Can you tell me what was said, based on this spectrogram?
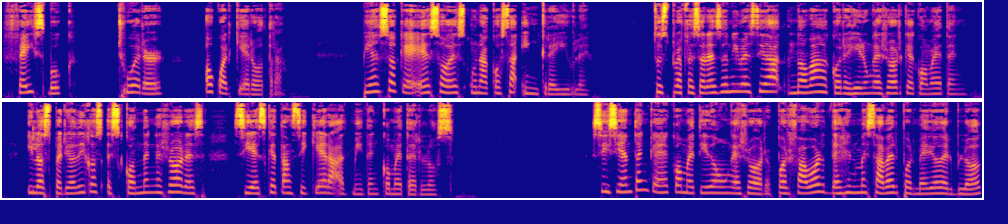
Facebook, Twitter o cualquier otra. Pienso que eso es una cosa increíble. Tus profesores de universidad no van a corregir un error que cometen, y los periódicos esconden errores si es que tan siquiera admiten cometerlos. Si sienten que he cometido un error, por favor déjenme saber por medio del blog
